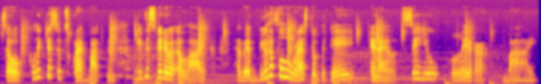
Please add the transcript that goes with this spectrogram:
So click the subscribe button, give this video a like, have a beautiful rest of the day, and I'll see you later. Bye.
